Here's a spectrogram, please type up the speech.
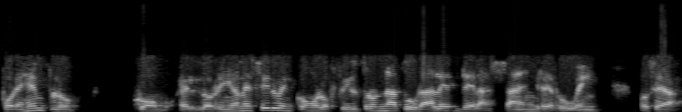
por ejemplo, como los riñones sirven como los filtros naturales de la sangre, Rubén. O sea,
